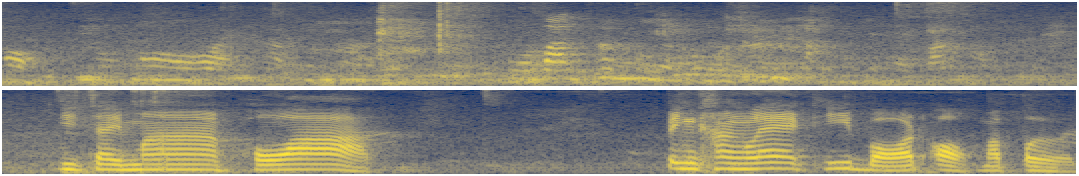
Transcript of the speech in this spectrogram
ของจิวบอยค่ะตัวบ้านเพื่อนเมียเลยยังไงบ้างคะดีใจมากเพราะว่าเป็นครั้งแรกที่บอสออกมาเปิด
